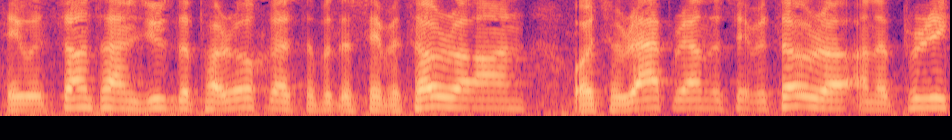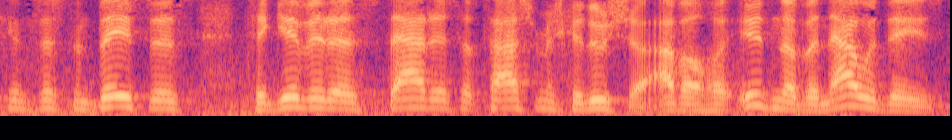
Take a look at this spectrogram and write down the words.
they would sometimes use the parochas to put the Sefer Torah on, or to wrap around the Sefer Torah on a pretty consistent basis to give it a status of tashmish kedusha. Aval ha'idna, but nowadays,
